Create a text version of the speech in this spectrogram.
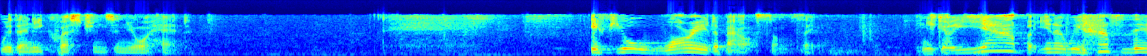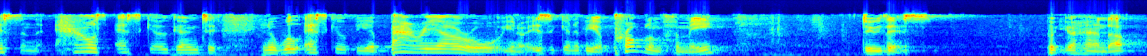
with any questions in your head. If you're worried about something, and you go, yeah, but you know, we have this, and how's ESCO going to, you know, will ESCO be a barrier, or you know, is it going to be a problem for me? Do this. Put your hand up.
